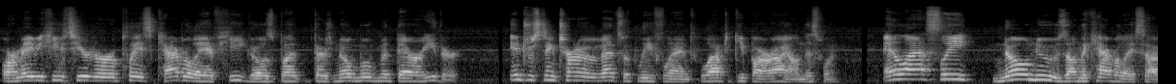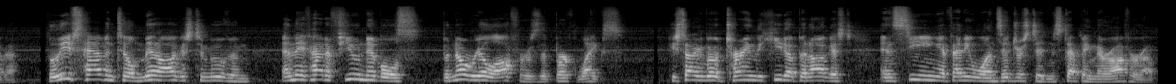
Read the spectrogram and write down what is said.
Or maybe he's here to replace Kaberle if he goes, but there's no movement there either. Interesting turn of events with Leafland. We'll have to keep our eye on this one. And lastly, no news on the Kaberle saga. The Leafs have until mid-August to move him, and they've had a few nibbles, but no real offers that Burke likes. He's talking about turning the heat up in August and seeing if anyone's interested in stepping their offer up.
